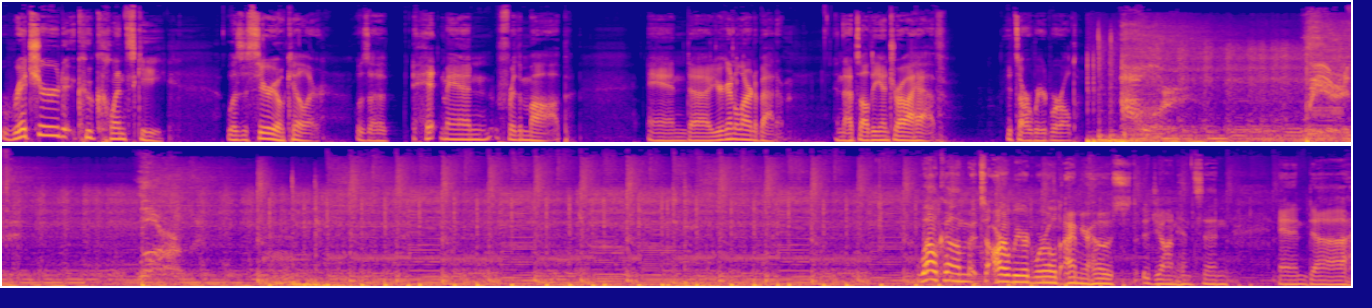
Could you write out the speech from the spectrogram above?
Richard Kuklinski was a serial killer, was a hitman for the mob, and uh, you're going to learn about him. And that's all the intro I have. It's our weird world. Our weird world. Welcome to our weird world. I'm your host, John Hinson, and uh,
